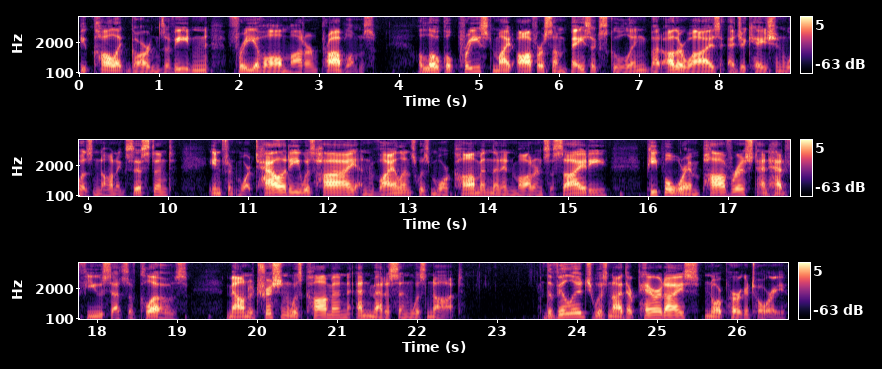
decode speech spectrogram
bucolic gardens of Eden, free of all modern problems. A local priest might offer some basic schooling, but otherwise education was non existent. Infant mortality was high, and violence was more common than in modern society. People were impoverished and had few sets of clothes. Malnutrition was common, and medicine was not. The village was neither paradise nor purgatory.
